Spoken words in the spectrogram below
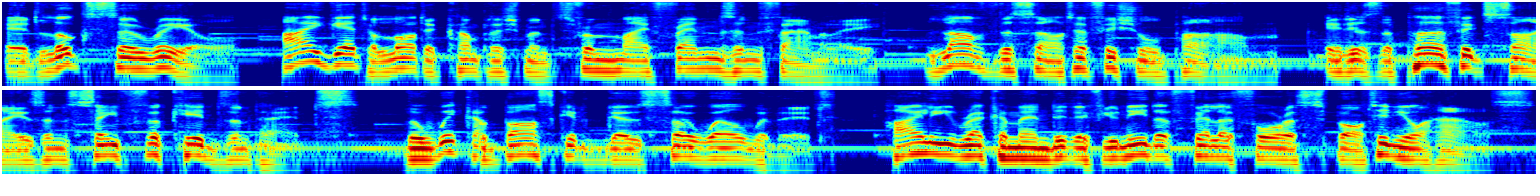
It looks so real. I get a lot accomplishments from my friends and family. Love this artificial palm. It is the perfect size and safe for kids and pets. The wicker basket goes so well with it. Highly recommended if you need a filler for a spot in your house.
